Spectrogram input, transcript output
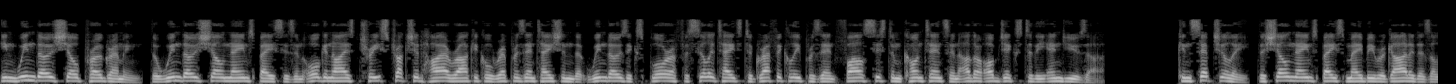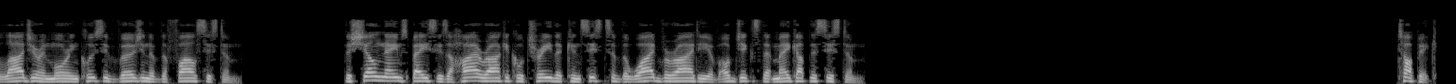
In Windows shell programming, the Windows shell namespace is an organized tree-structured hierarchical representation that Windows Explorer facilitates to graphically present file system contents and other objects to the end user. Conceptually, the shell namespace may be regarded as a larger and more inclusive version of the file system. The shell namespace is a hierarchical tree that consists of the wide variety of objects that make up the system. Topic:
